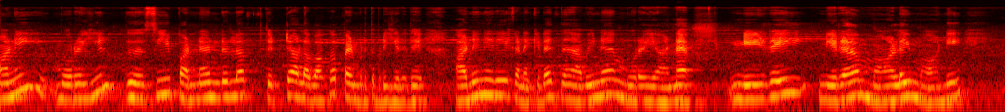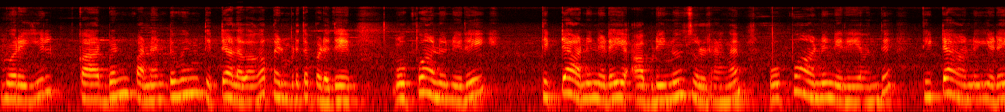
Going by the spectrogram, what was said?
மணி முறையில் சி. பன்னெண்டில் திட்ட அளவாக பயன்படுத்தப்படுகிறது. அணுநிறையை கணக்கிட நவீன முறையான நிறை நிற மாலைமானி முறையில் கார்பன் பன்னெண்டுவின் திட்ட அளவாக பயன்படுத்தப்படுது. ஒப்பு அணுநிறை திட்ட அணு எடை அப்படின்னு சொல்கிறாங்க ஒப்பு அணு நிறையை வந்து திட்ட அணு எடை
